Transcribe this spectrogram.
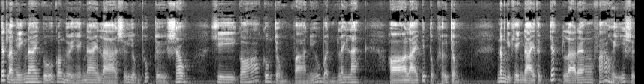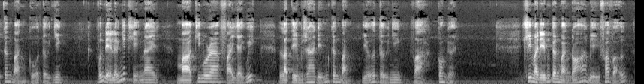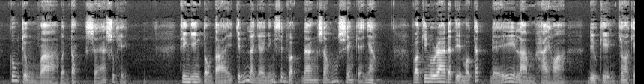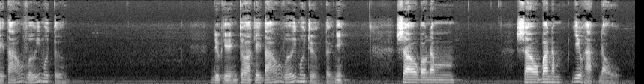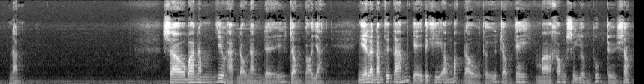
Cách làm hiện nay của con người hiện nay là sử dụng thuốc trừ sâu khi có côn trùng và nếu bệnh lây lan, họ lại tiếp tục khử trùng. Nông nghiệp hiện đại thực chất là đang phá hủy sự cân bằng của tự nhiên. Vấn đề lớn nhất hiện nay mà Kimura phải giải quyết là tìm ra điểm cân bằng giữa tự nhiên và con người. Khi mà điểm cân bằng đó bị phá vỡ, côn trùng và bệnh tật sẽ xuất hiện. Thiên nhiên tồn tại chính là nhờ những sinh vật đang sống xen kẽ nhau. Và Kimura đã tìm mọi cách để làm hài hòa điều kiện cho cây táo với môi trường. Điều kiện cho cây táo với môi trường tự nhiên. Sau bao năm sau ba năm gieo hạt đậu nành sau 3 năm gieo hạt đậu nành để trồng cỏ dại. Nghĩa là năm thứ 8 kể từ khi ông bắt đầu thử trồng cây mà không sử dụng thuốc trừ sâu.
